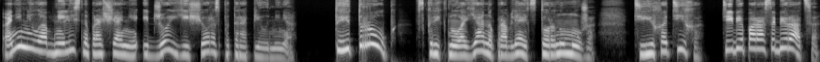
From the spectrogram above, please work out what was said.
они мило обнялись на прощание, и Джой еще раз поторопила меня. «Ты труп!» — вскрикнула я, направляясь в сторону мужа. «Тихо, тихо, тебе пора собираться!»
